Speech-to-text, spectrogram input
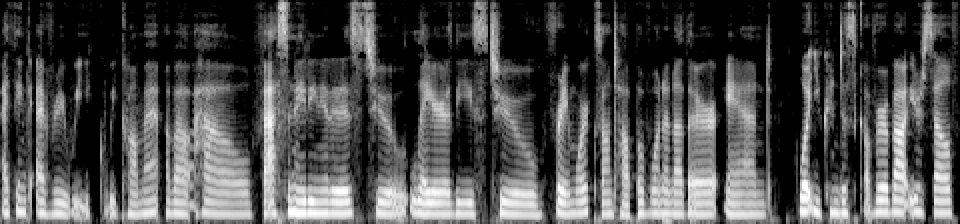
I think every week we comment about how fascinating it is to layer these two frameworks on top of one another and what you can discover about yourself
